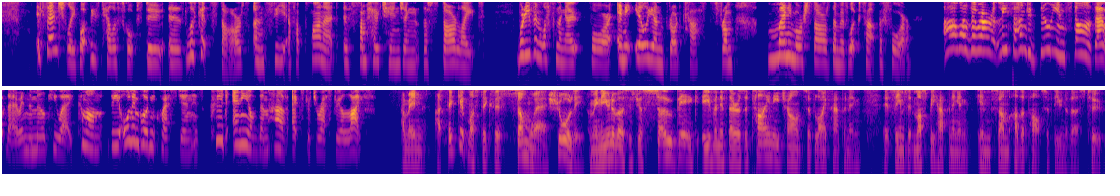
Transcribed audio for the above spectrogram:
Essentially, what these telescopes do is look at stars and see if a planet is somehow changing the starlight. We're even listening out for any alien broadcasts from many more stars than we've looked at before. Ah, well, there are at least 100 billion stars out there in the Milky Way. Come on, the all important question is could any of them have extraterrestrial life? I mean, I think it must exist somewhere, surely. I mean, the universe is just so big, even if there is a tiny chance of life happening, it seems it must be happening in, in some other parts of the universe too.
